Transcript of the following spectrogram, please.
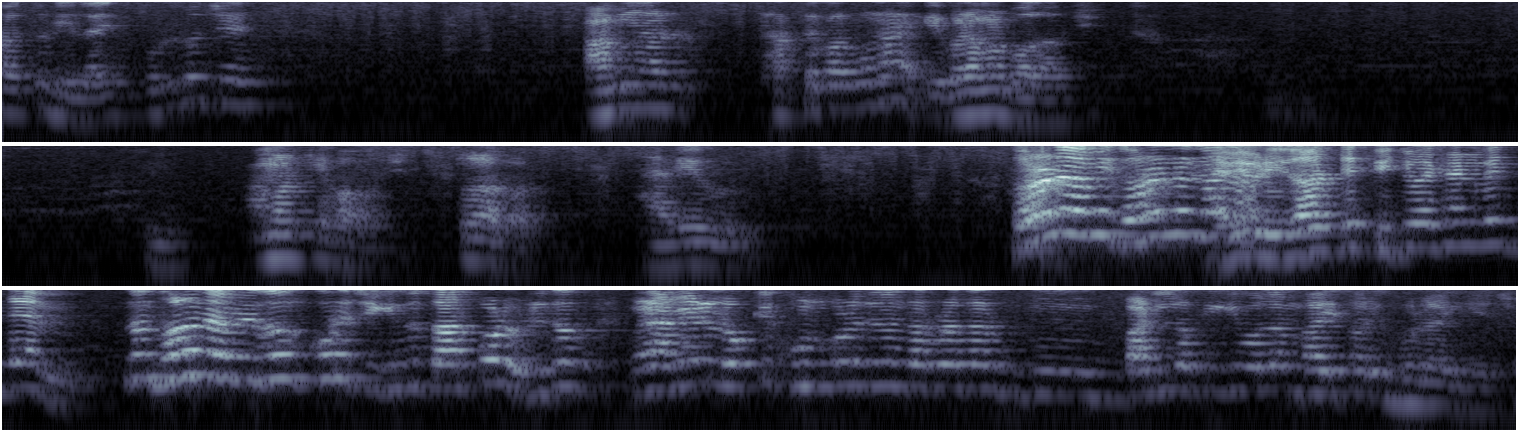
হয়তো রিয়েলাইজ করল যে আমি আর থাকতে পারব না এবার আমার বলা উচিত। আমার কি হওয়া উচিত? তোরা বল। Have you ধরে নে আমি ধরে না you resolved this situation with them? না ধরে নে আমি রিজলভ করেছি কিন্তু তারপর রিজলভ মানে আমি একটা লোককে খুন করেছিলাম তারপরে তার বাড়ির লোককে কি বললাম ভাই সরি ভুল হয়ে গিয়েছে।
